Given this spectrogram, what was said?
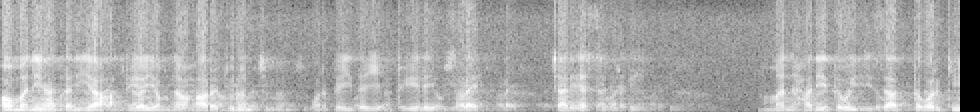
او منيحة يا عطيه يمنحها رجل چي ورکوي دغي عطيې له يو سړی چا له هسي ورکوي منحه دې ته وايي چي ذات ته ورکي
